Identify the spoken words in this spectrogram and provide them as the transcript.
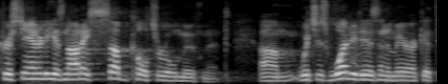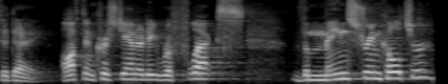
Christianity is not a subcultural movement, um, which is what it is in America today. Often, Christianity reflects the mainstream culture.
